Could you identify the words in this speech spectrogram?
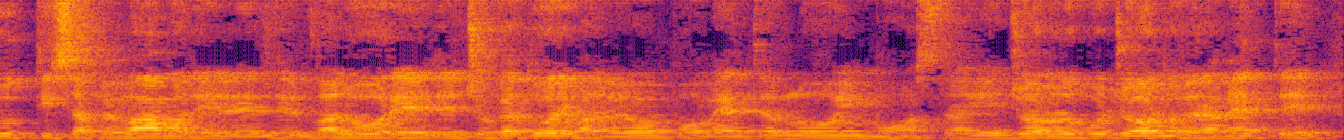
tutti sapevamo del, del, valore del giocatore, ma doveva un po' metterlo in mostra e giorno dopo giorno veramente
